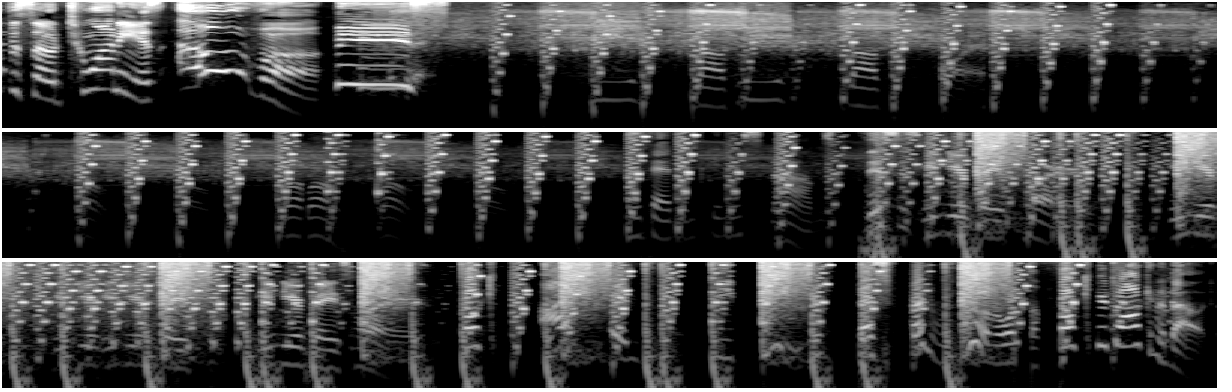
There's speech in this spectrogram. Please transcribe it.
Episode 20 is over! Peace! Love, we love horror. Whoa, whoa, whoa, whoa. My phantom penis. Noms. This is in your face horror. In your, in your, in your face, in your face horror. Fuck, I'm in your best friend. You don't know what the fuck you're talking about.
